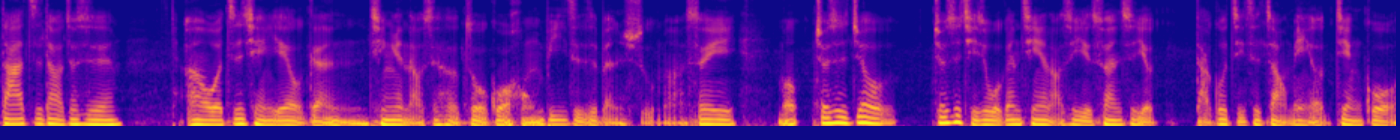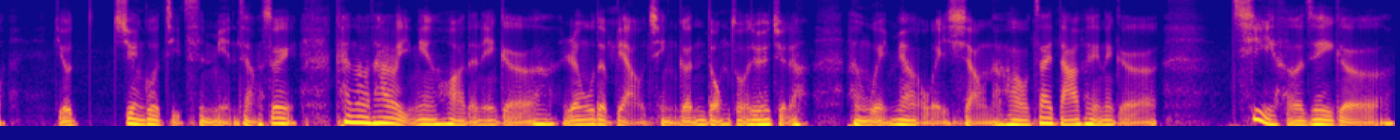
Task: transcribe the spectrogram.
大家知道，就是啊，我之前也有跟青燕老师合作过《红鼻子》这本书嘛，所以某就是就就是其实我跟青燕老师也算是有打过几次照面，有见过有。见过几次面，这样，所以看到他里面画的那个人物的表情跟动作，就会觉得很微妙微笑，然后再搭配那个契合这个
